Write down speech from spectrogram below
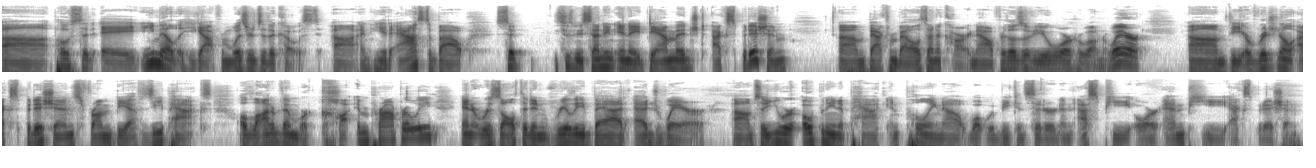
uh, posted a email that he got from Wizards of the Coast, uh, and he had asked about, se- excuse me, sending in a damaged expedition um, back from Battle of Zendikar. Now, for those of you who are, who are unaware, um, the original expeditions from BFZ packs, a lot of them were cut improperly, and it resulted in really bad edge wear Um, so you were opening a pack and pulling out what would be considered an SP or MP expedition.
